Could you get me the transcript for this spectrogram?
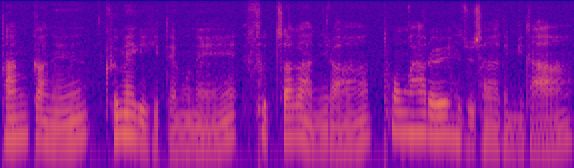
단가는 금액이기 때문에 숫자가 아니라 통화를 해주셔야 됩니다.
